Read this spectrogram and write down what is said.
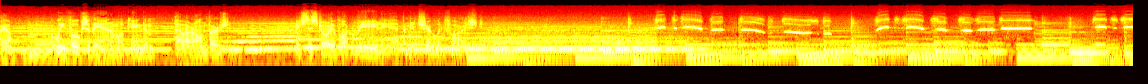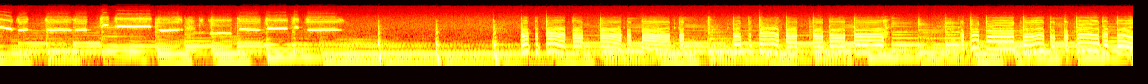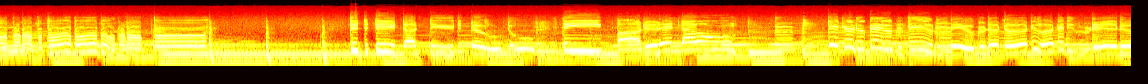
Well, we folks of the animal kingdom have our own version. It's the story of what really happened in Sherwood Forest. Dee da dee da do do dee ba da da do. Dee da do do do do do do do do do do do do do.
